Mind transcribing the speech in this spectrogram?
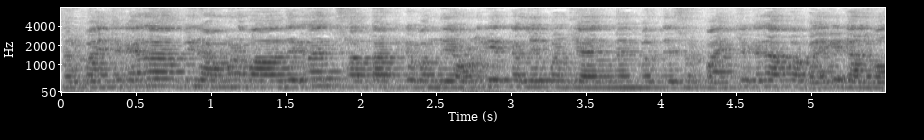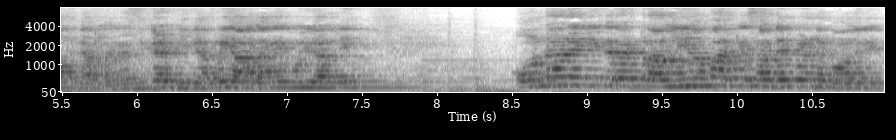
ਸਰਪੰਚ ਕਹਿੰਦਾ ਵੀ ਰਾਮਣਵਾਲ ਦੇ ਕਹਿੰਦਾ 7-8 ਕੇ ਬੰਦੇ ਆਉਣਗੇ, ਇਕੱਲੇ ਪੰਚਾਇਤ ਮੈਂਬਰ ਤੇ ਸਰਪੰਚ, ਕਹਿੰਦਾ ਆਪਾਂ ਬਹਿ ਕੇ ਗੱਲਬਾਤ ਕਰ ਲਾਂਗੇ। ਅਸੀਂ ਕਿਹਾ ਠੀਕ ਆ ਭਈ ਆ ਲਾਂਗੇ, ਕੋਈ ਗੱਲ ਨਹੀਂ। ਉਹਨਾਂ ਨੇ ਕੀ ਕਰਿਆ? ਟਰਾਲੀਆਂ ਭਰ ਕੇ ਸਾਡੇ ਪਿੰਡ ਪਹੁੰਚ ਗਏ।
